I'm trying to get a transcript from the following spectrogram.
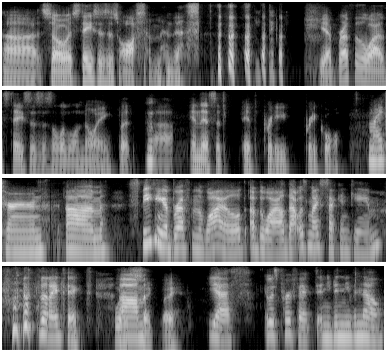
Uh, so stasis is awesome in this. yeah, Breath of the Wild stasis is a little annoying, but uh, in this it's it's pretty pretty cool. My turn. Um, speaking of Breath in the Wild, of the Wild, that was my second game that I picked. What a Um, segue. Yes, it was perfect, and you didn't even know.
